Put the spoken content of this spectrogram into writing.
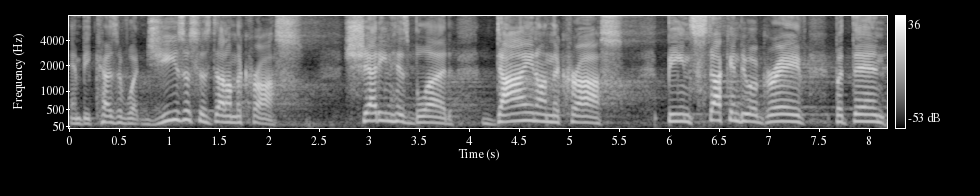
And because of what Jesus has done on the cross, shedding his blood, dying on the cross, being stuck into a grave, but then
